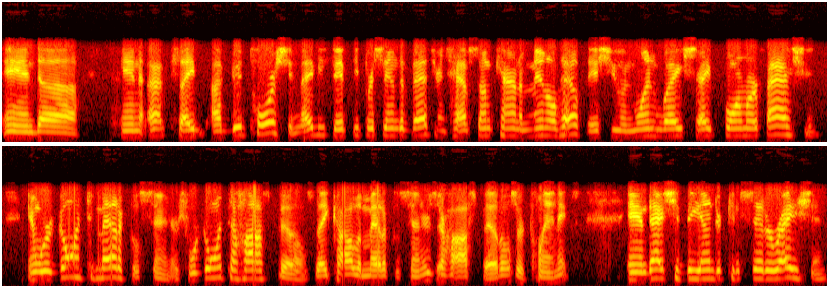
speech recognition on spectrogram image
and uh, and I'd say a good portion, maybe 50% of the veterans have some kind of mental health issue in one way, shape, form, or fashion. And we're going to medical centers. We're going to hospitals. They call them medical centers or hospitals or clinics. And that should be under consideration.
